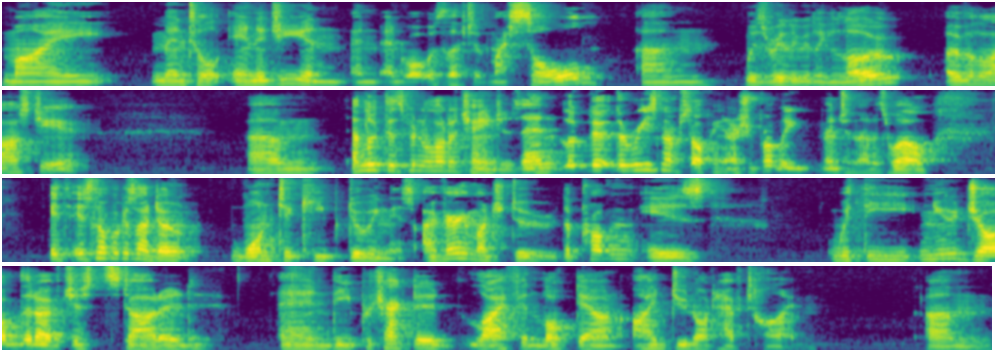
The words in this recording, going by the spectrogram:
my mental energy and, and, and what was left of my soul um, was really, really low over the last year. Um, and look, there's been a lot of changes. And look, the, the reason I'm stopping, I should probably mention that as well, it, it's not because I don't want to keep doing this. I very much do. The problem is with the new job that I've just started and the protracted life in lockdown, I do not have time. Um,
